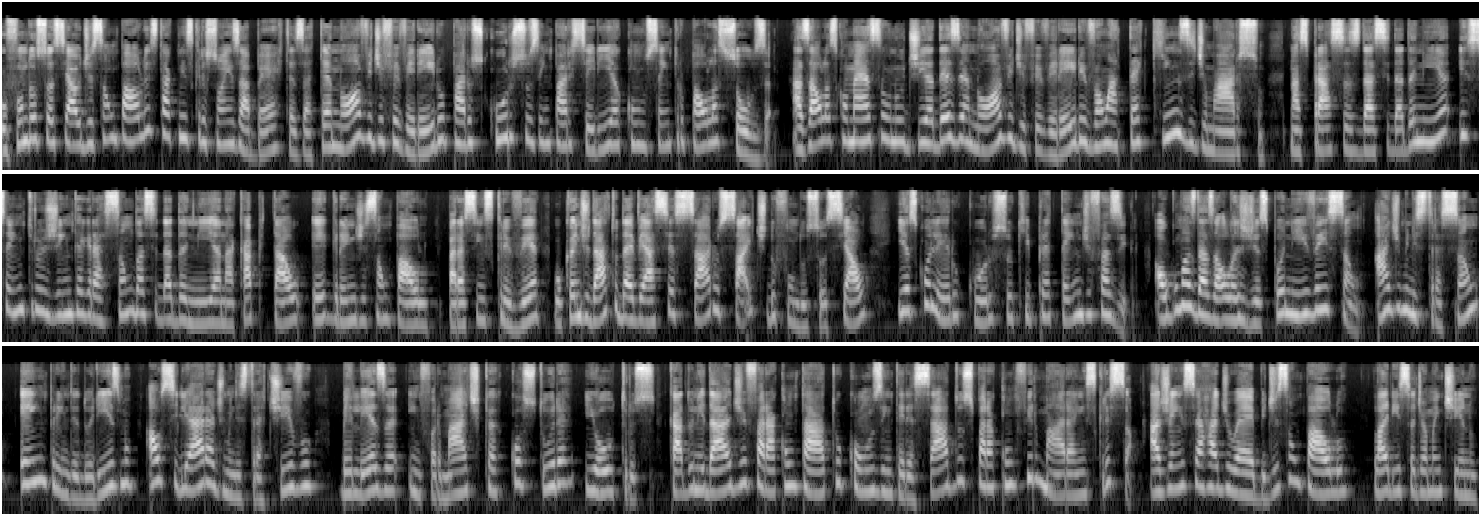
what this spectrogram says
O Fundo Social de São Paulo está com inscrições abertas até 9 de fevereiro para os cursos em parceria com o Centro Paula Souza. As aulas começam no dia 19 de fevereiro e vão até 15 de março, nas praças da cidadania e centros de integração da cidadania na capital e Grande São Paulo. Para se inscrever, o candidato deve acessar o site do Fundo Social e escolher o curso que pretende fazer. Algumas das aulas disponíveis são Administração e Empreendedorismo, Auxiliar Administrativo, Beleza, Informática, Costura e outros. Cada unidade fará contato com os interessados para confirmar a inscrição. Agência Rádio Web de São Paulo, Larissa Diamantino.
